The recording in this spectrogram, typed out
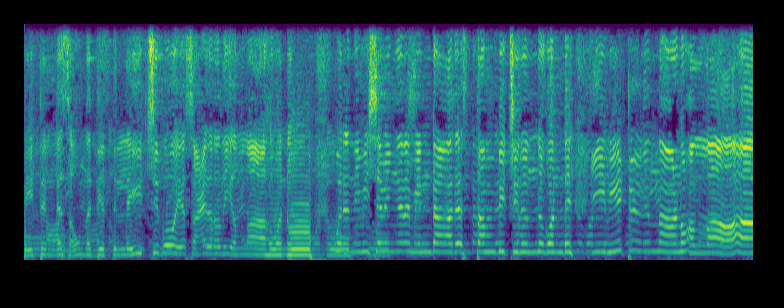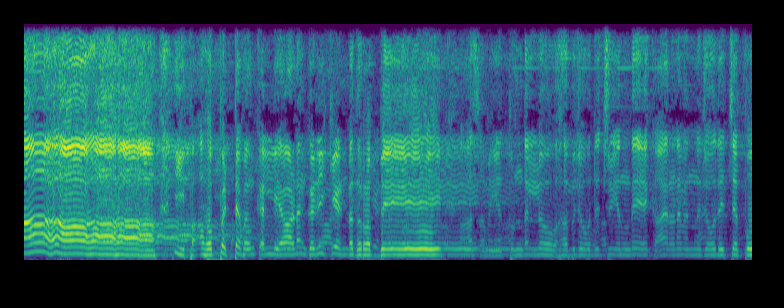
വീട്ടിന്റെ സൗന്ദര്യത്തിൽ ലയിച്ചു പോയ സായറതി അള്ളാഹുവനു ഒരു നിമിഷം ഇങ്ങനെ മിണ്ടാതെ സ്തംഭിച്ചു നിന്നുകൊണ്ട് ഈ വീട്ടിൽ നിന്നാണോ അല്ലാ ഈ പാവപ്പെട്ടവൻ കല്യാണം കഴിക്കേണ്ടത് റബ്ബേ. ആ സമയത്തുണ്ടല്ലോ വഹബ് ചോദിച്ചു എന്തേ കാരണമെന്ന് ചോദിച്ചപ്പോ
